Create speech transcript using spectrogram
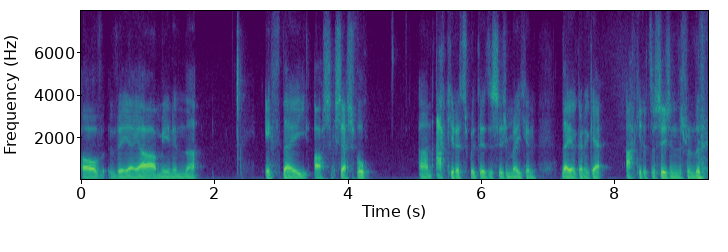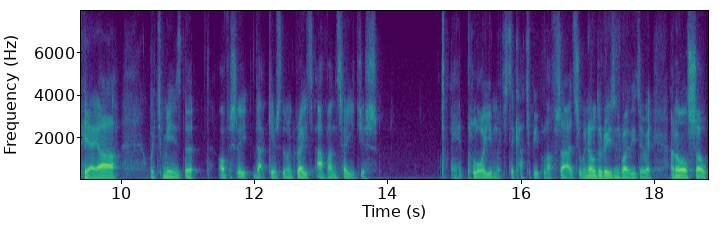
of VAR, meaning that if they are successful and accurate with their decision making, they are going to get accurate decisions from the VAR, which means that obviously that gives them a great advantageous uh, ploy in which to catch people offside. So we know the reasons why they do it. And also,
